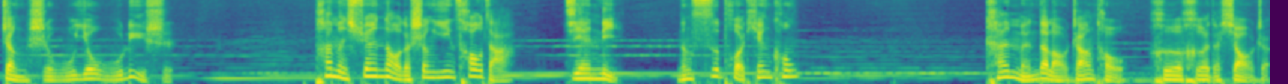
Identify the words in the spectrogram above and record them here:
正是无忧无虑时。他们喧闹的声音嘈杂、尖利，能撕破天空。看门的老张头。呵呵地笑着，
